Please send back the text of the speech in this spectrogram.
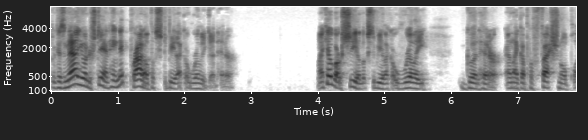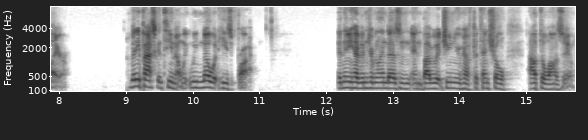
Because now you understand, hey, Nick Pratto looks to be like a really good hitter. Maikel Garcia looks to be like a really good hitter and like a professional player. Vinny Pasquantino, we, we know what he's brought. And then you have Andrew Melendez and, and Bobby Witt Jr. who have potential out the wazoo.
